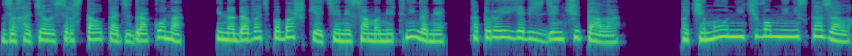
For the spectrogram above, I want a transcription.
Захотелось растолкать дракона и надавать по башке теми самыми книгами, которые я весь день читала. Почему он ничего мне не сказал?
